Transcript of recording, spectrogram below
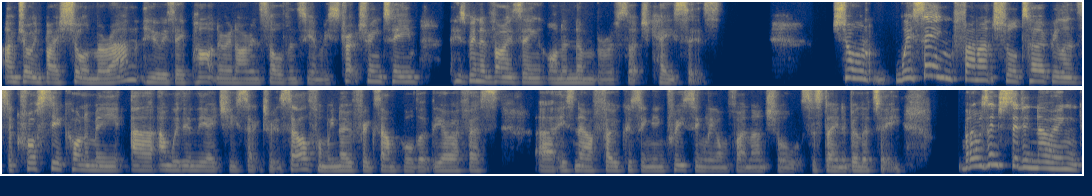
I'm joined by Sean Moran, who is a partner in our insolvency and restructuring team, who's been advising on a number of such cases. Sean, we're seeing financial turbulence across the economy uh, and within the HE sector itself. And we know, for example, that the OFS uh, is now focusing increasingly on financial sustainability. But I was interested in knowing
